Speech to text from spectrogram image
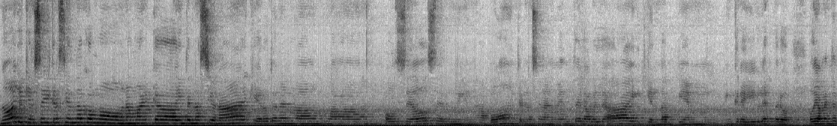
no, yo quiero seguir creciendo como una marca internacional, quiero tener más, más wholesales en, en Japón, internacionalmente, la verdad, y tiendas bien increíbles, pero obviamente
